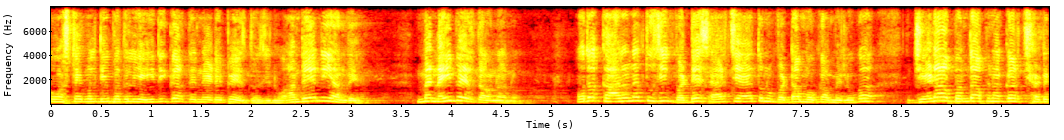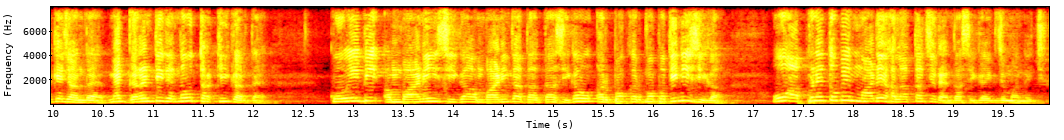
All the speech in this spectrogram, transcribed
ਕਾਂਸਟੇਬਲ ਦੀ ਬਦਲੀ ਇਹਦੀ ਘਰ ਦੇ ਨੇੜੇ ਭੇਜ ਦਿਓ ਜਿਹਨੂੰ। ਆਂਦੇ ਨਹੀਂ ਆਂਦੇ ਮੈਂ ਨਹੀਂ ਭੇਜਦਾ ਉਹਨਾਂ ਨੂੰ। ਉਹਦਾ ਕਾਰਨ ਹੈ ਤੁਸੀਂ ਵੱਡੇ ਸ਼ਹਿਰ 'ਚ ਆਏ, ਤੁਹਾਨੂੰ ਵੱਡਾ ਮੌਕਾ ਮਿਲੂਗਾ। ਜਿਹੜਾ ਬੰਦਾ ਆਪਣਾ ਘਰ ਛੱਡ ਕੇ ਜਾਂਦਾ ਹੈ, ਮੈਂ ਗਾਰੰਟੀ ਦਿੰਦਾ, ਉਹ ਤਰੱਕੀ ਕਰਦਾ ਹੈ। ਕੋਈ ਵੀ ਅੰਬਾਣੀ ਸੀਗਾ ਅੰਬਾਣੀ ਦਾ ਦਾਦਾ ਸੀਗਾ, ਉਹ ਅਰਬੋਂ ਕਰਮੋਪਤੀ ਨਹੀਂ ਸੀਗਾ। ਉਹ ਆਪਣੇ ਤੋਂ ਵੀ ਮਾੜੇ ਹਾਲਾਤਾਂ 'ਚ ਰਹਿੰਦਾ ਸੀਗਾ ਇੱਕ ਜ਼ਮਾਨੇ 'ਚ।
